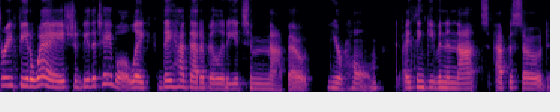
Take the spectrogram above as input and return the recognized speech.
three feet away should be the table. Like they have that ability to map out your home I think even in that episode,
